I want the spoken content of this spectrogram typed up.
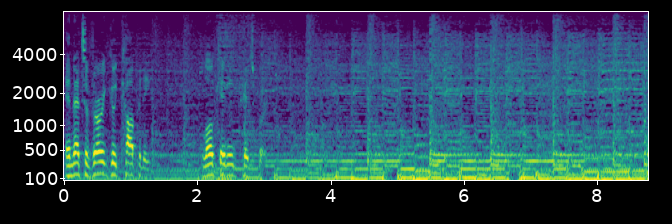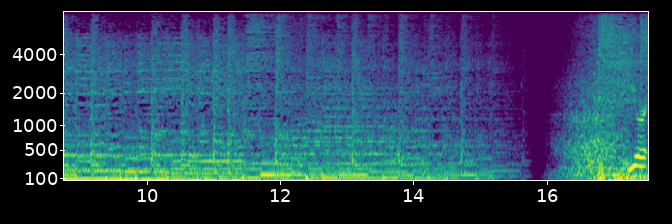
and that's a very good company located in Pittsburgh.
